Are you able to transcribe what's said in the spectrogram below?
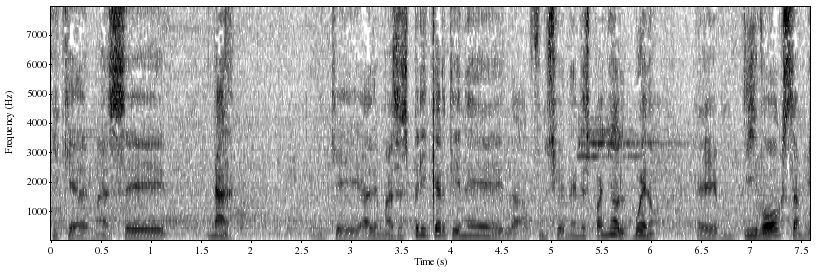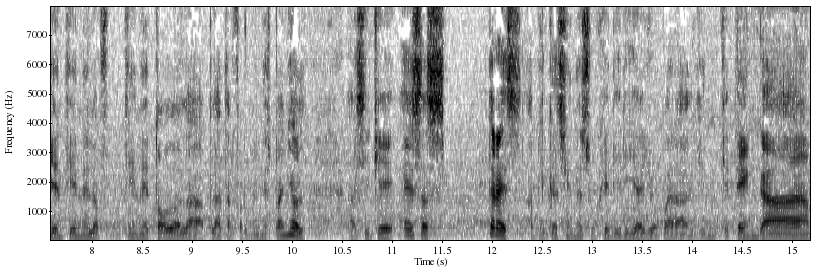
y que además, eh, nada, y que además Spreaker tiene la función en español. Bueno, eh, Evox también tiene, tiene toda la plataforma en español. Así que esas tres aplicaciones sugeriría yo para alguien que tenga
